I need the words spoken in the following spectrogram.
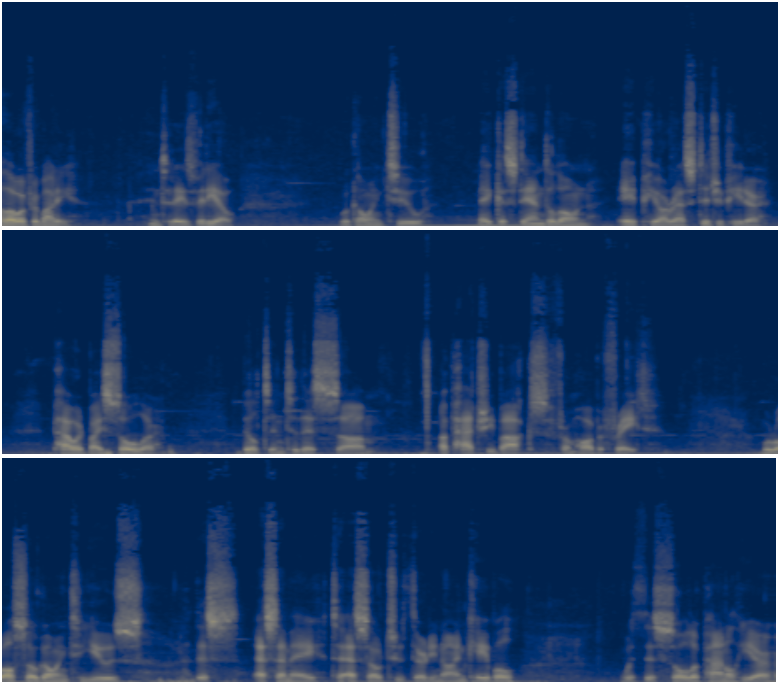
Hello everybody. In today's video, we're going to make a standalone APRS digipeater powered by solar built into this um, Apache box from Harbor Freight. We're also going to use this SMA to SO239 cable with this solar panel here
